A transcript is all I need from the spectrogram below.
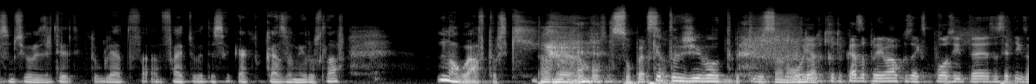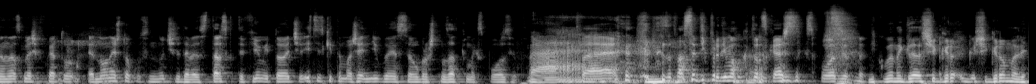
съм сигурен зрителите, като гледат фа- файтовете са, както казва Мирослав, много авторски. Да, да, супер са. Като в живота. Са много Защото, яки. като каза преди малко за експлозиите, се сетих за една смешка, в която едно нещо, ако се научили 90-тарските филми, то е, че истинските мъже никога не се обръщат назад към експлозията. Това е. Затова сетих преди малко, като разкажеш за експлозията. Никога не гледаш, ще, гръ... ще гръмна ли?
